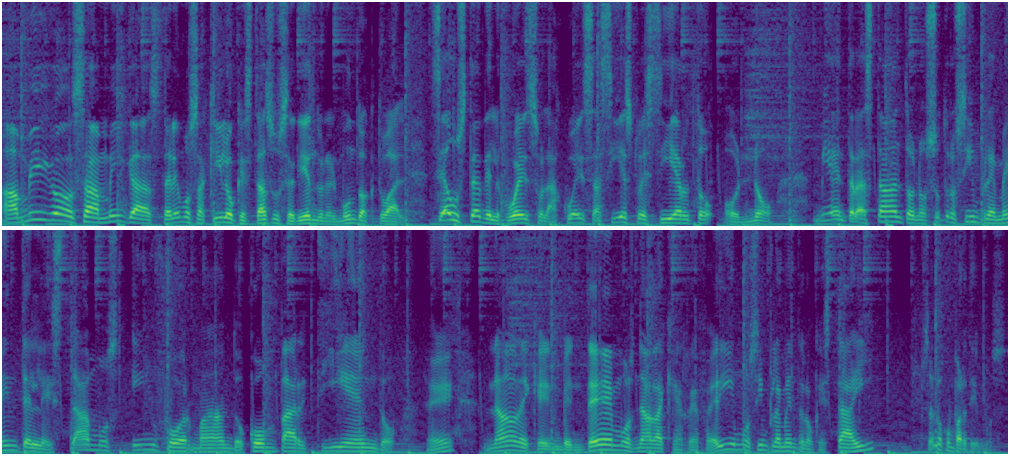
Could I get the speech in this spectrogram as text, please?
Amigos, amigas, tenemos aquí lo que está sucediendo en el mundo actual. Sea usted el juez o la jueza si esto es cierto o no. Mientras tanto, nosotros simplemente le estamos informando, compartiendo. ¿eh? Nada de que inventemos, nada que referimos, simplemente lo que está ahí, se lo compartimos.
